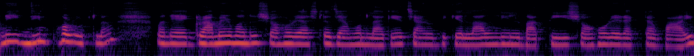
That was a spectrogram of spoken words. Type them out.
অনেক দিন পর উঠলাম। মানে গ্রামের মানুষ শহরে আসলে যেমন লাগে, চারদিকে লাল নীল বাতি, শহরের একটা ভাইব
